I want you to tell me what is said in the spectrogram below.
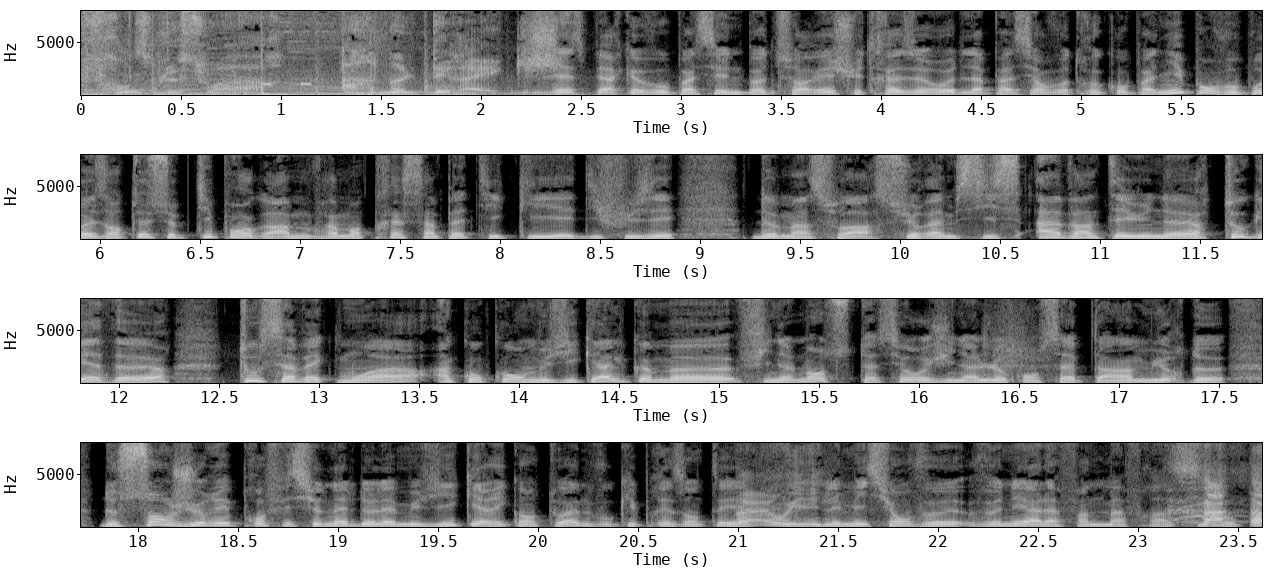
France Bleu Soir, Arnold Derek. J'espère que vous passez une bonne soirée. Je suis très heureux de la passer en votre compagnie pour vous présenter ce petit programme vraiment très sympathique qui est diffusé demain soir sur M6 à 21h. Together, tous avec moi. Un concours musical comme euh, finalement c'est assez original le concept. hein. un mur de, de 100 jurés professionnels de la musique. Eric Antoine, vous qui présentez Bah oui. l'émission, ve- venez à la fin de ma phrase s'il vous plaît.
